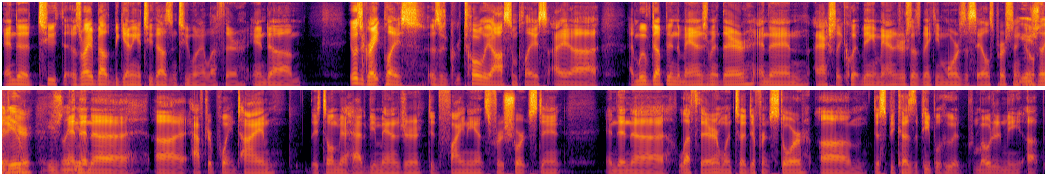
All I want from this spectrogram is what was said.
End of two. It was right about the beginning of two thousand two when I left there, and um, it was a great place. It was a gr- totally awesome place. I uh, I moved up into management there, and then I actually quit being a manager because I was making more as a salesperson. Usually do. Usually and do. then uh, uh, after a point in time, they told me I had to be a manager. Did finance for a short stint, and then uh, left there and went to a different store. Um, just because the people who had promoted me up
